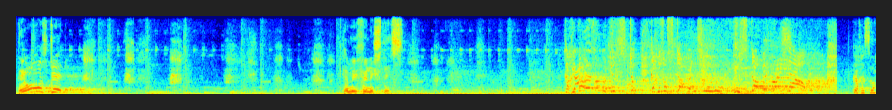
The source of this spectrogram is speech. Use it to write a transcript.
They almost did. Let me finish this. Kagiso, you stop! Kagiso, stop it! You stop it right now! kagiso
